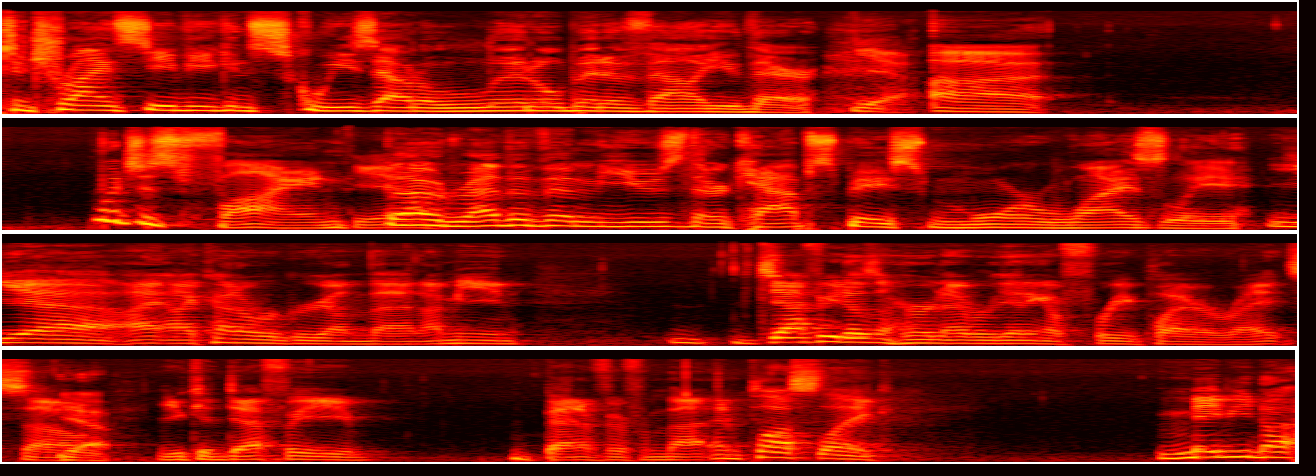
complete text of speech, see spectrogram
to try and see if you can squeeze out a little bit of value there Yeah. Which is fine. But I would rather them use their cap space more wisely. Yeah, I, I kind of agree on that. I mean, definitely doesn't hurt ever getting a free player, right? So Yeah. you could definitely benefit from that. And plus, like, maybe not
